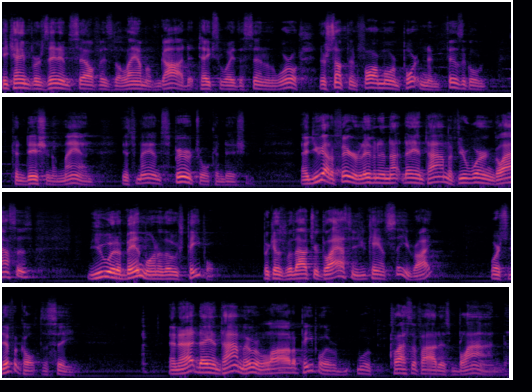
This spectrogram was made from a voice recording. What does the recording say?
He came to present himself as the Lamb of God that takes away the sin of the world. There's something far more important than physical condition of man. It's man's spiritual condition. And you got to figure living in that day and time, if you're wearing glasses, you would have been one of those people. Because without your glasses, you can't see, right? Or it's difficult to see. And that day and time, there were a lot of people that were, were classified as blind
